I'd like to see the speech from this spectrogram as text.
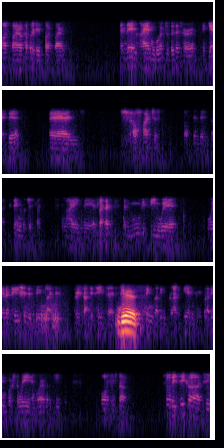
passed by, a couple of days passed by. And then I am going to visit her. I get there, and her heart just stopped, and then like things were just like flying there. It's like that, that movie scene where where the patient is being like resuscitated. Yes. Things are being plugged in, people are being pushed away, and whatever the case. Awesome stuff. So they take her to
